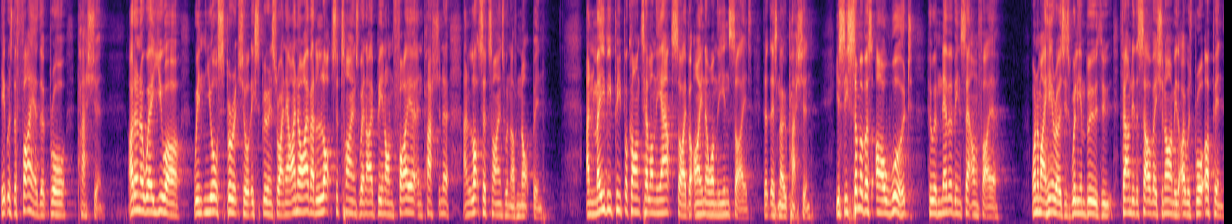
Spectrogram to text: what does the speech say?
It was the fire that brought passion. I don't know where you are in your spiritual experience right now. I know I've had lots of times when I've been on fire and passionate, and lots of times when I've not been. And maybe people can't tell on the outside, but I know on the inside that there's no passion. You see, some of us are wood who have never been set on fire. One of my heroes is William Booth, who founded the Salvation Army that I was brought up in.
